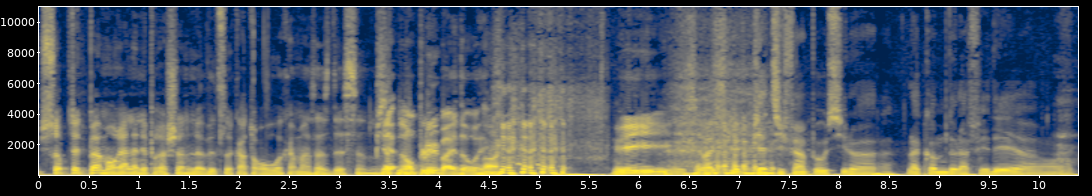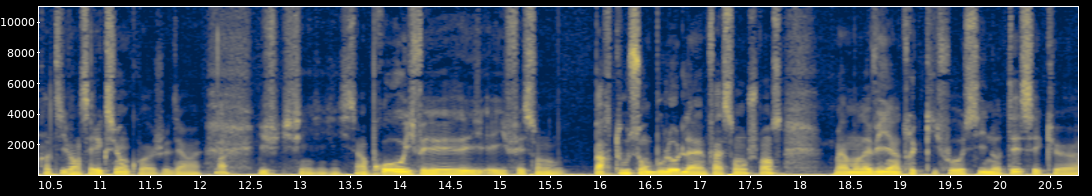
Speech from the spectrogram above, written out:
Je serai peut-être pas à Montréal l'année prochaine, là, vite, là, quand on voit comment ça se dessine. Piet non plus, by the way. Ouais. Et- C'est vrai que Piet, il fait un peu aussi le, la com de la Fédé euh, quand il va en sélection, quoi. Je veux dire, Ouais. il, il il- c'est un pro, il fait, il, il fait son partout son boulot de la même façon, je pense. Mais à mon avis, il y a un truc qu'il faut aussi noter, c'est que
